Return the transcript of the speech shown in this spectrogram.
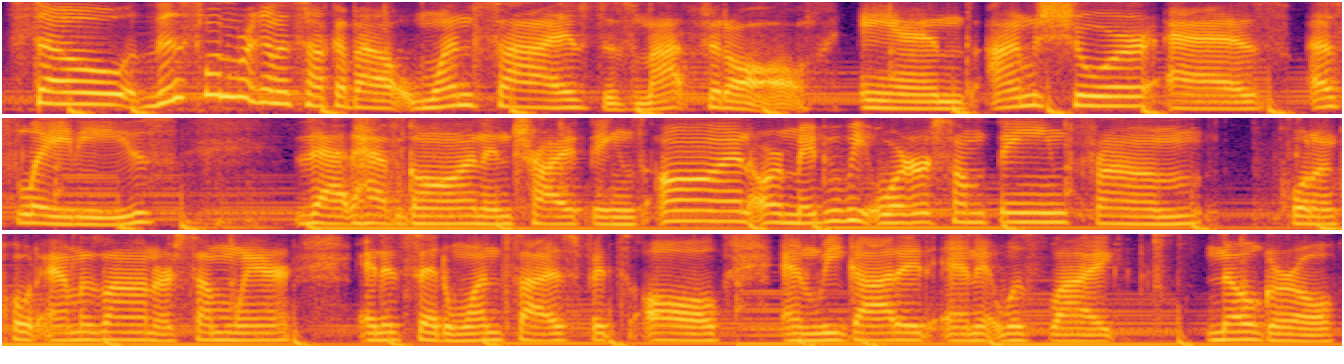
So, this one we're going to talk about one size does not fit all. And I'm sure as us ladies that have gone and tried things on, or maybe we ordered something from quote unquote Amazon or somewhere and it said one size fits all, and we got it and it was like, no, girl,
